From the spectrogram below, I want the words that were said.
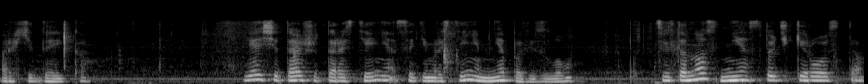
орхидейка. Я считаю, что это растение, с этим растением мне повезло. Цветонос не с точки роста.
